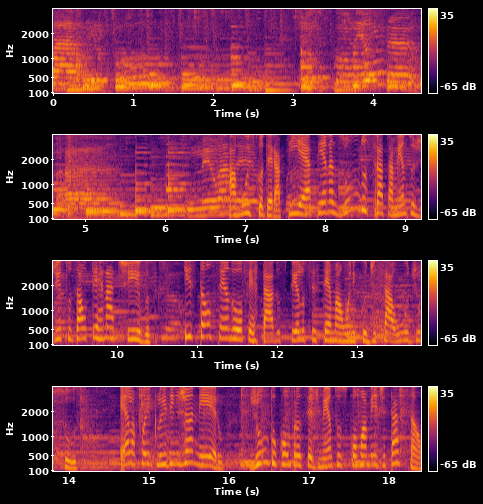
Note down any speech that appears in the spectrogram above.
levar meu corpo junto com meu samba. A musicoterapia é apenas um dos tratamentos ditos alternativos que estão sendo ofertados pelo Sistema Único de Saúde, o SUS. Ela foi incluída em janeiro, junto com procedimentos como a meditação.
